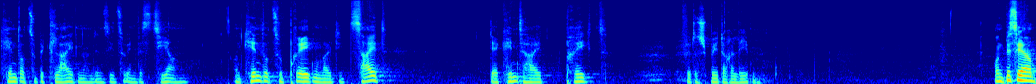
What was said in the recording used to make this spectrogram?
Kinder zu begleiten und in sie zu investieren und Kinder zu prägen, weil die Zeit der Kindheit prägt für das spätere Leben. Und bisher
